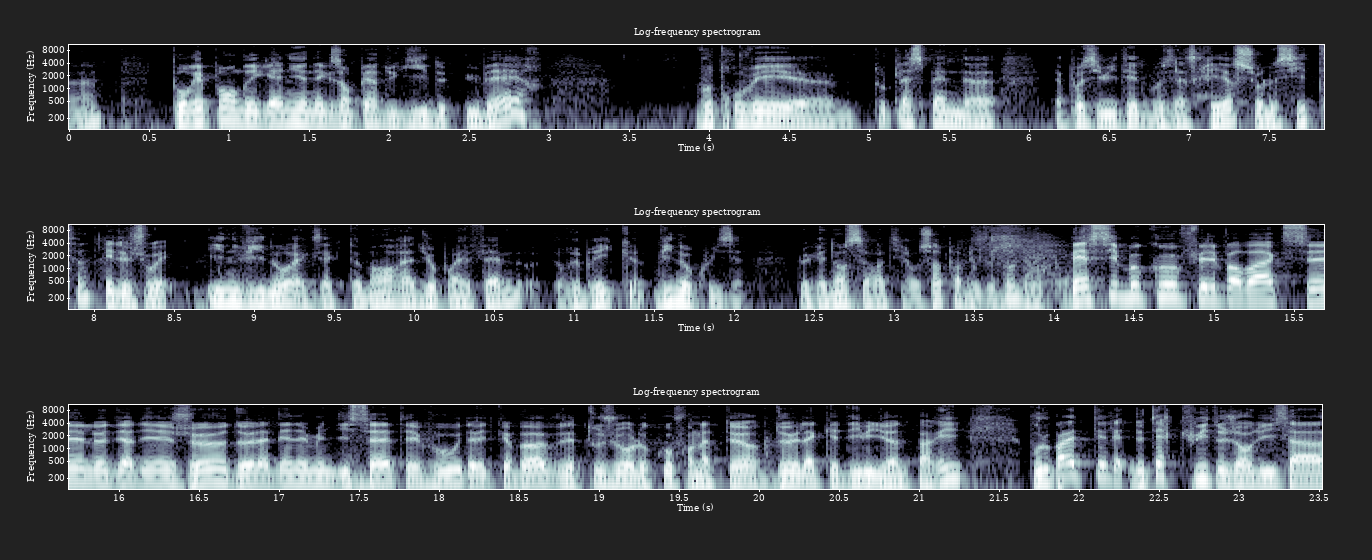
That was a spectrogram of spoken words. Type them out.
Hein? Pour répondre et gagner un exemplaire du guide Hubert, vous trouvez euh, toute la semaine euh, la possibilité de vous inscrire sur le site. Et de jouer. Invino, exactement, radio.fm, rubrique Vino Quiz. Le gagnant sera tiré au sort parmi les bonnes réponses. Merci beaucoup Philippe Orbach. C'est le dernier jeu de l'année 2017. Et vous, David Cabot, vous êtes toujours le cofondateur de l'Académie du vin de Paris. Vous nous parlez de, terre cuite aujourd'hui. Ça,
